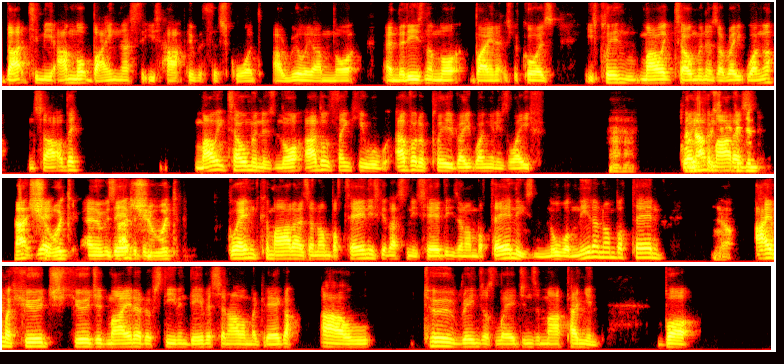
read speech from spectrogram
That to me, I'm not buying this. That he's happy with the squad. I really am not. And the reason I'm not buying it is because he's playing Malik Tillman as a right winger on Saturday. Malik Tillman is not. I don't think he will ever have played right wing in his life. Mm-hmm. Glenn that. That showed. Yeah, and it was that evident. showed. Glenn Kamara is a number 10. He's got this in his head that he's a number 10. He's nowhere near a number 10. No. I'm a huge, huge admirer of Steven Davis and Allan McGregor. I'll, two Rangers legends, in my opinion. But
